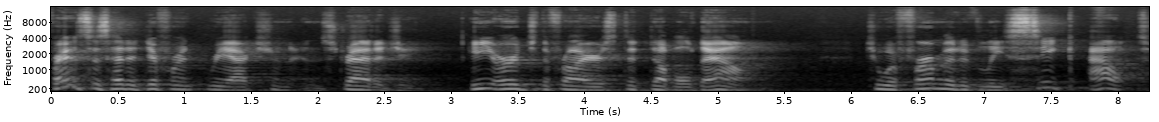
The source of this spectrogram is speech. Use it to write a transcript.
Francis had a different reaction and strategy. He urged the friars to double down, to affirmatively seek out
